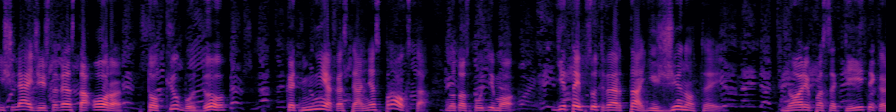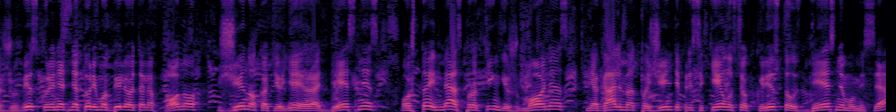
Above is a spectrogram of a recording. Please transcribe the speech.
išleidžia iš tavęs tą orą tokiu būdu, kad niekas ten nesproksta nuo to spaudimo. Ji taip sutverta, ji žino tai. Nori pasakyti, kad žuvis, kuri net neturi mobiliojo telefono, žino, kad joje yra dėsnis, o štai mes, protingi žmonės, negalime atpažinti prisikėlusio Kristaus dėsnio mumise?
